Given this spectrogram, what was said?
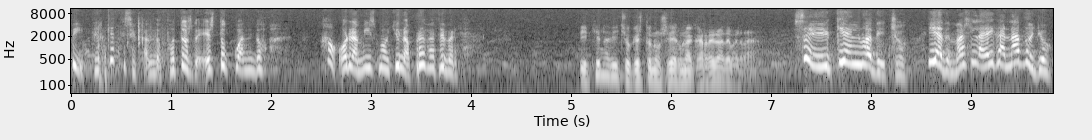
Peter, ¿qué haces sacando fotos de esto cuando ahora mismo hay una prueba de verdad? ¿Y quién ha dicho que esto no sea una carrera de verdad? Sí, ¿quién lo ha dicho? Y además la he ganado yo.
